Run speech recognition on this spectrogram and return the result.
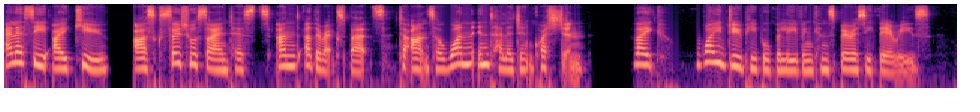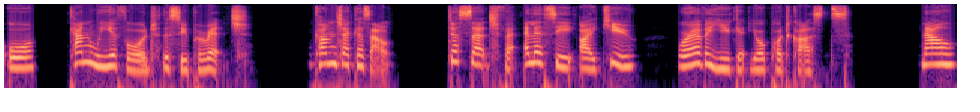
LSE IQ asks social scientists and other experts to answer one intelligent question, like why do people believe in conspiracy theories? Or can we afford the super rich? Come check us out. Just search for LSE IQ wherever you get your podcasts. Now,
